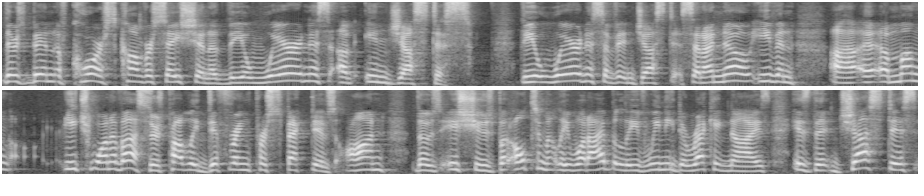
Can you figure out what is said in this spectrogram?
there's been, of course, conversation of the awareness of injustice, the awareness of injustice. And I know even uh, among each one of us, there's probably differing perspectives on those issues, but ultimately, what I believe we need to recognize is that justice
